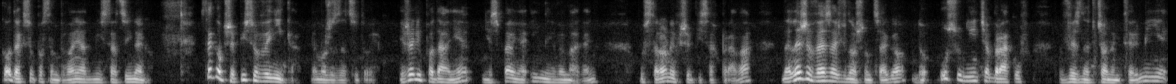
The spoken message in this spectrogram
Kodeksu Postępowania Administracyjnego. Z tego przepisu wynika, ja może zacytuję, jeżeli podanie nie spełnia innych wymagań ustalonych w przepisach prawa, należy wezwać wnoszącego do usunięcia braków w wyznaczonym terminie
